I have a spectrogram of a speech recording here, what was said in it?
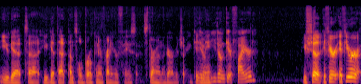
you get uh, you get that pencil broken in front of your face and it's thrown in the garbage. Are you kidding You, me? you don't get fired. You should. If you're if you were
